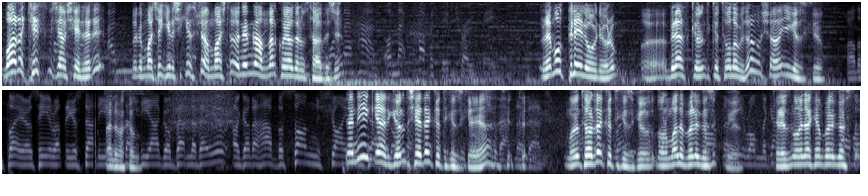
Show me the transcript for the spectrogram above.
Bu arada kesmeyeceğim şeyleri. Böyle maça girişi kesmeyeceğim ama maçta önemli anlar koyabilirim sadece. Remote play ile oynuyorum. Ee, Biraz görüntü kötü olabilir ama şu an iyi gözüküyor. Hadi bakalım. Ya niye yani görüntü şeyden kötü gözüküyor ya? Şey, monitörden kötü gözüküyor. Normalde böyle gözükmüyor. Televizyon oynarken böyle göster...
